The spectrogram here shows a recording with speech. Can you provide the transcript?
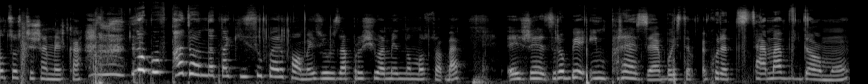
No co chcesz, Amelka? No bo wpadłam na taki super pomysł, już zaprosiłam jedną osobę, yy, że zrobię imprezę, bo jestem akurat sama w domu.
